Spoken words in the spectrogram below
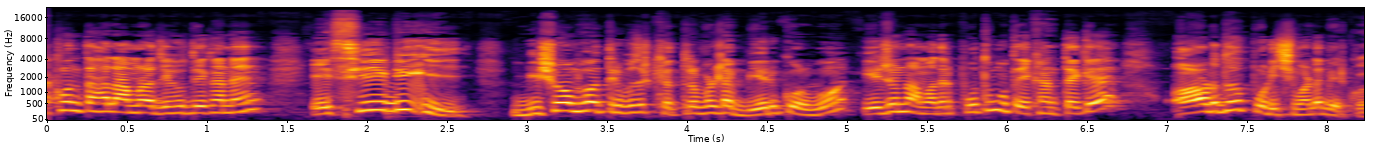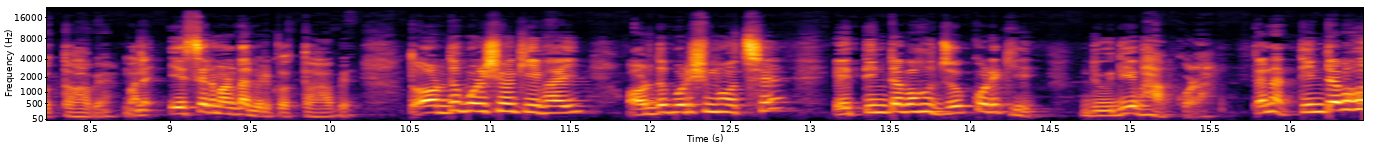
এখন তাহলে আমরা যেহেতু এখানে এই সিডিই বিষমবাহু ত্রিভুজের ক্ষেত্রফলটা বের করব এই জন্য আমাদের প্রথমত এখান থেকে অর্ধ পরিসীমাটা বের করতে হবে। মানে এসের মানটা বের করতে হবে। তো অর্ধ পরিসীমা কি ভাই? অর্ধ পরিসীমা হচ্ছে এই তিনটা বাহু যোগ করে কি? দুই দিয়ে ভাগ করা। তাই না? তিনটা বাহু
